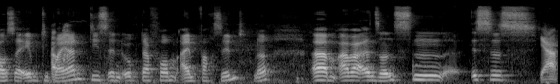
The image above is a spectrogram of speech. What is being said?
Außer eben die Bayern, die es in irgendeiner Form einfach sind. Ne? Ähm, aber ansonsten ist es, ja,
